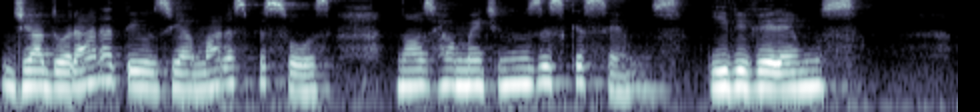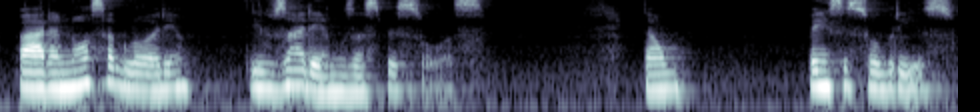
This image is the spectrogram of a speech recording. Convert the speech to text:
de adorar a Deus e amar as pessoas, nós realmente nos esquecemos e viveremos para a nossa glória e usaremos as pessoas. Então, pense sobre isso.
